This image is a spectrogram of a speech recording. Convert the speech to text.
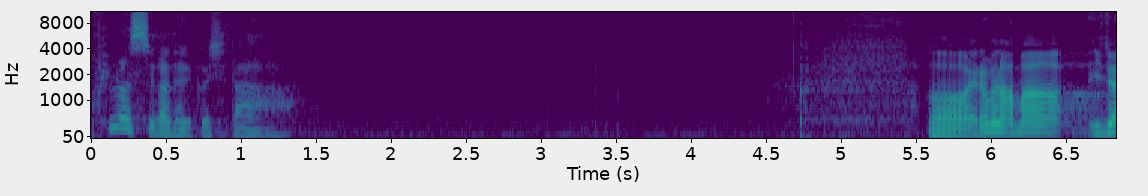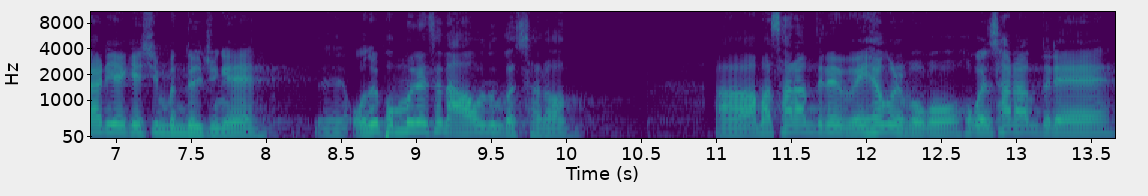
플러스가 될 것이다. 어, 여러분 아마 이 자리에 계신 분들 중에 네, 오늘 본문에서 나오는 것처럼 아, 아마 사람들의 외형을 보고 혹은 사람들의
